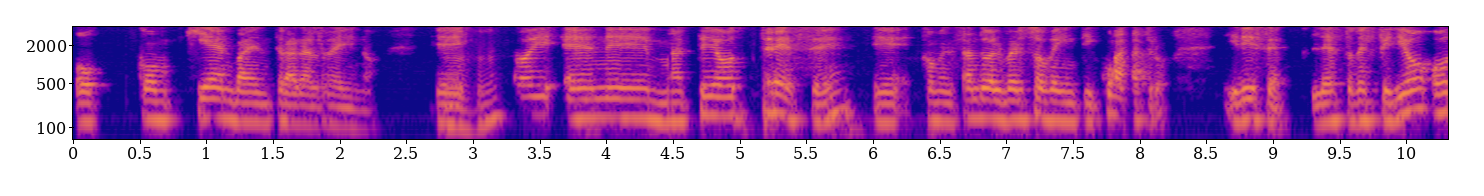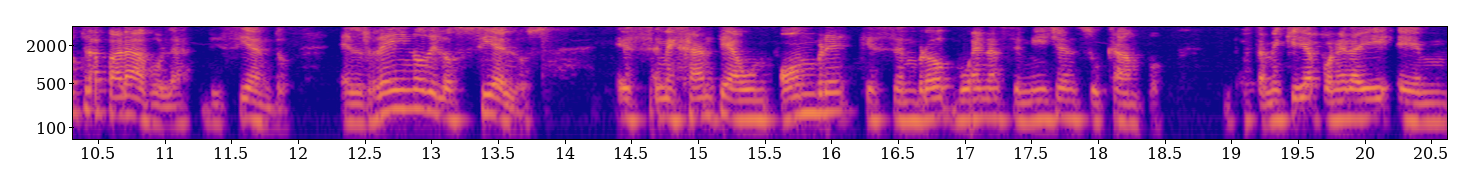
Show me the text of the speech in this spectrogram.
o con quién va a entrar al reino. Eh. Estoy en eh, Mateo 13, eh, comenzando el verso 24, y dice, les refirió otra parábola diciendo, el reino de los cielos es semejante a un hombre que sembró buena semilla en su campo. Entonces también quería poner ahí, em,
